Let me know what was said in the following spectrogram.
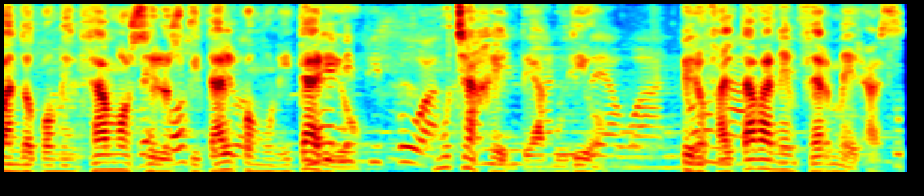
cuando comenzamos el hospital comunitario, mucha gente acudió, pero faltaban enfermeras.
